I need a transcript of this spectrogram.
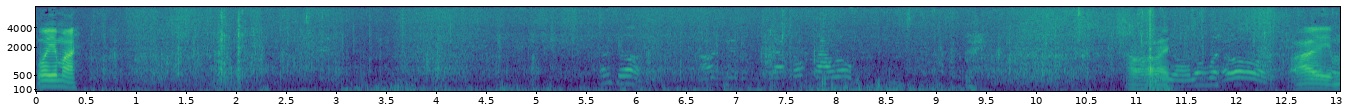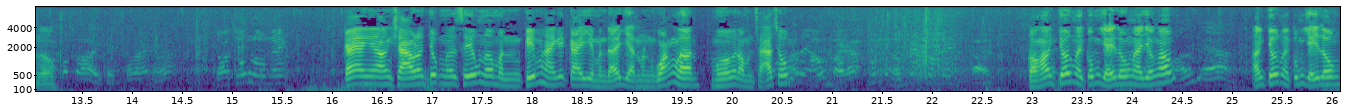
quên em ơi. Rồi. Ai em luôn. Cho xuống luôn đi cái ăn sau đó chút nữa xíu nữa mình kiếm hai cái cây gì mình để dành mình quắn lên mưa bắt đầu mình xả xuống. Còn ở trước này cũng vậy luôn nè Ở kìa. ở trước này cũng vậy luôn.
